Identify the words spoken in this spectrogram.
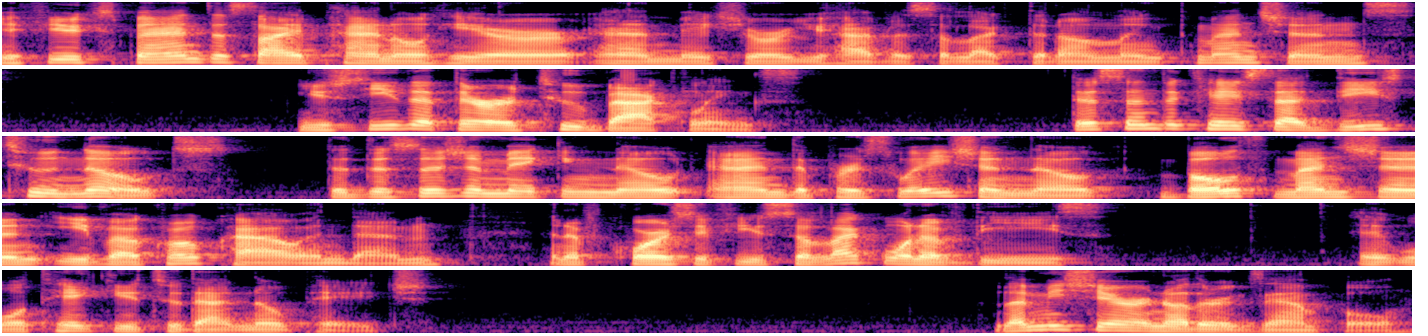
If you expand the side panel here and make sure you have it selected on linked mentions, you see that there are two backlinks. This indicates that these two notes, the decision-making note and the persuasion note, both mention Eva Krockow in them. And of course, if you select one of these, it will take you to that note page. Let me share another example.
